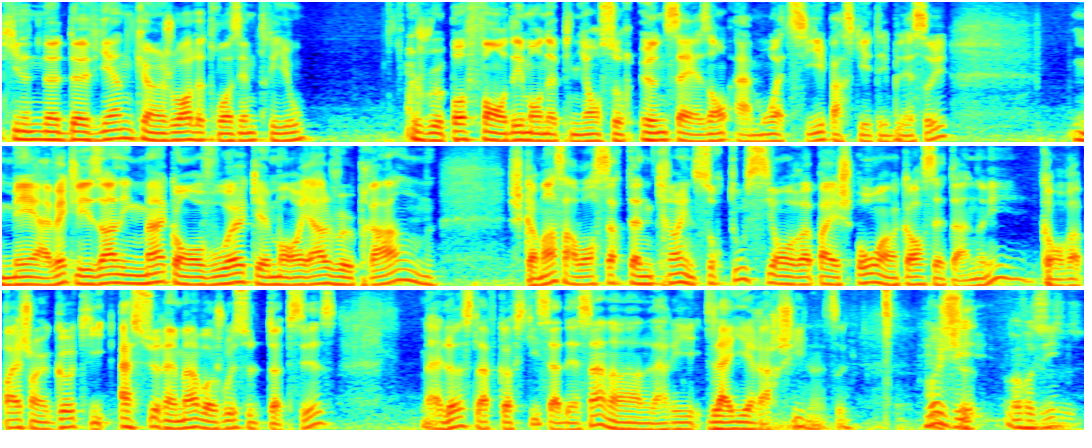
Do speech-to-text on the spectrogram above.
qu'il ne devienne qu'un joueur de troisième trio. Je veux pas fonder mon opinion sur une saison à moitié parce qu'il était blessé. Mais avec les enlignements qu'on voit que Montréal veut prendre, je commence à avoir certaines craintes, surtout si on repêche haut encore cette année, qu'on repêche un gars qui assurément va jouer sur le top 6. Mais là, Slavkovski, ça descend dans la, hiérarchie. Là. Moi, j'ai. Vas-y.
